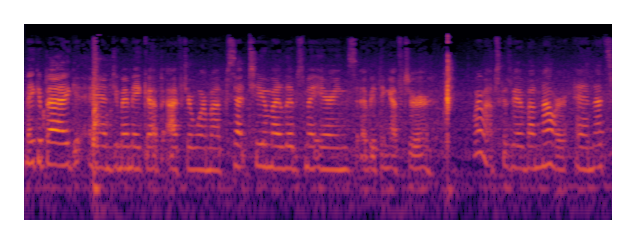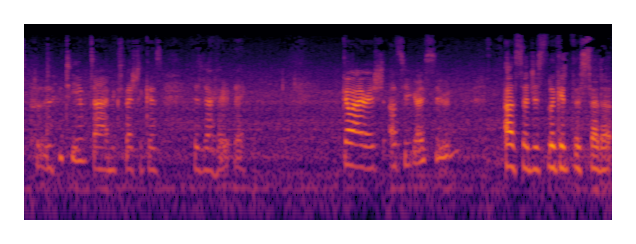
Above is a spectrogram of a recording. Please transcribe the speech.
makeup bag and do my makeup after warm-ups. Tattoo my lips, my earrings, everything after warm-ups because we have about an hour and that's plenty of time, especially because is our hair day. Go Irish. I'll see you guys soon. Also, just look at this setup.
